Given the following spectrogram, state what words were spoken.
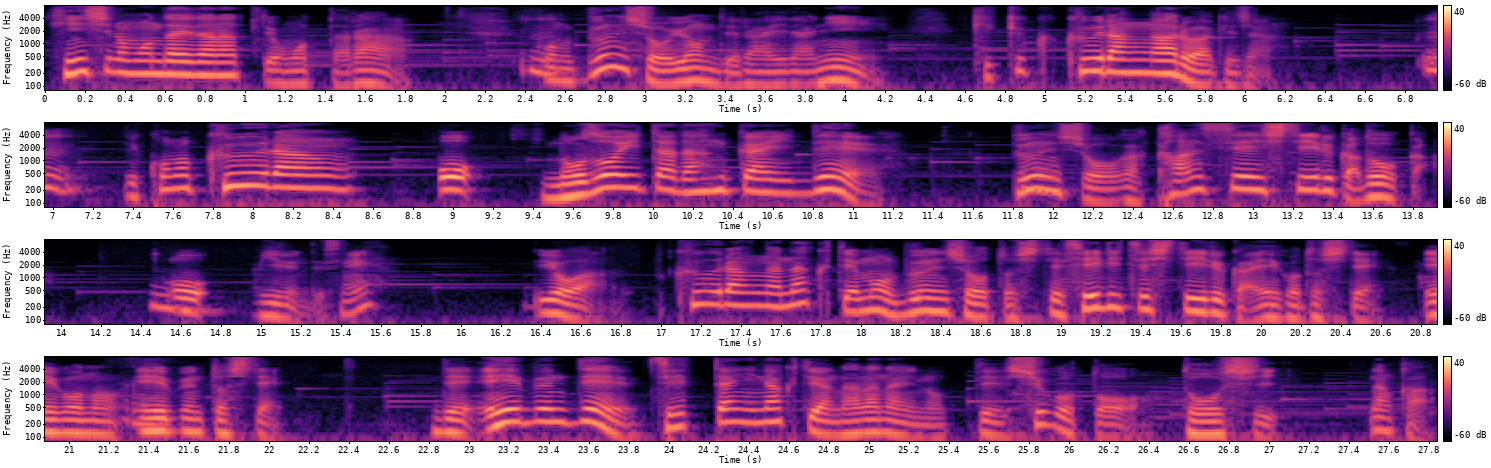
品詞の問題だなって思ったら、この文章を読んでる間に、結局空欄があるわけじゃん。うんで、この空欄を除いた段階で、文章が完成しているかどうかを見るんですね。要は、空欄がなくても文章として成立しているか、英語として。英語の英文として。で、英文で絶対になくてはならないのって主語と動詞。なんか、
